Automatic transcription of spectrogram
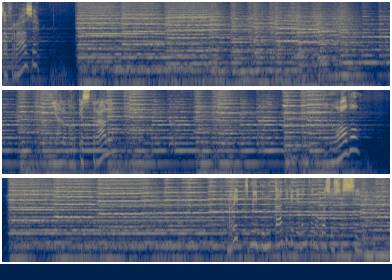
Terza frase. Dialogo orchestrale. Di nuovo. Ritmi puntati che diventano quasi ossessivi.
